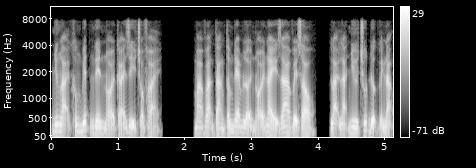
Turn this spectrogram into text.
nhưng lại không biết nên nói cái gì cho phải mà vạn tàng tâm đem lời nói này ra về sau, lại lại như chút được gánh nặng.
